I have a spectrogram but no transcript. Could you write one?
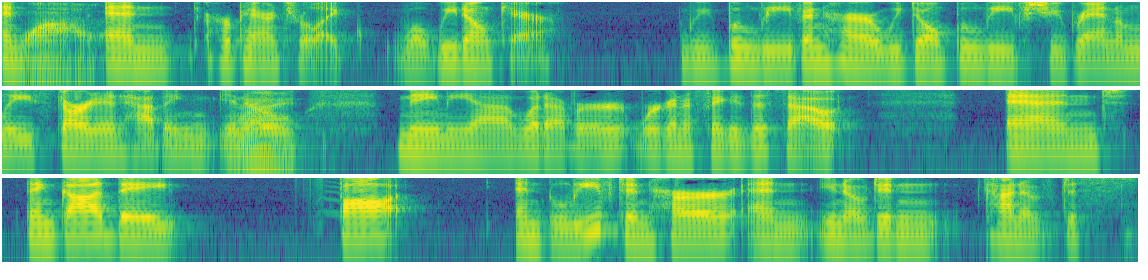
And wow. And her parents were like, "Well, we don't care. We believe in her. We don't believe she randomly started having, you know, right. mania, whatever. We're going to figure this out." And thank God they fought and believed in her and, you know, didn't kind of just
